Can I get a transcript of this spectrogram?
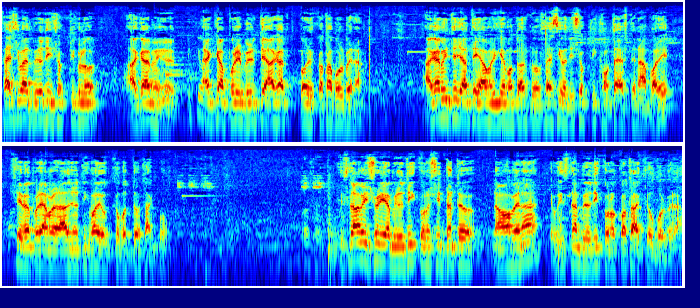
ফ্যাসিবাদ বিরোধী শক্তিগুলো আগামী, একে অপরের বিরুদ্ধে আঘাত করে কথা বলবে না। আগামীতে যাতে আমেরিকার মতো আর কোনো ফ্যাসিবাদী শক্তি ক্ষমতায় আসতে না পারে, সে ব্যাপারে আমরা রাজনৈতিকভাবে ঐক্যবদ্ধ থাকব। ইসলামী শরিয়া বিরোধী কোনো সিদ্ধান্ত নেওয়া হবে না এবং ইসলাম বিরোধী কোনো কথা কেউ বলবে না।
